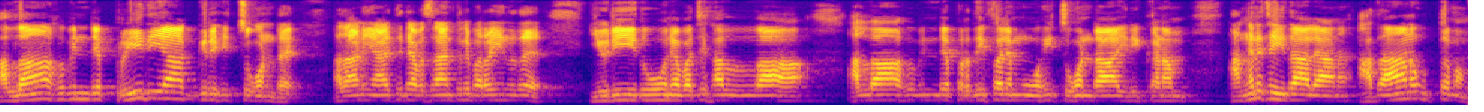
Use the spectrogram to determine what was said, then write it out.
അള്ളാഹുവിന്റെ പ്രീതി ആഗ്രഹിച്ചുകൊണ്ട് അതാണ് ഈ ആയത്തിന്റെ അവസാനത്തിൽ പറയുന്നത് യുരീദൂന വജ്ഹല്ലാ അള്ളാഹുവിന്റെ പ്രതിഫലം മോഹിച്ചുകൊണ്ടായിരിക്കണം. അങ്ങനെ ചെയ്താലാണ് അതാണ് ഉത്തമം.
